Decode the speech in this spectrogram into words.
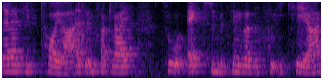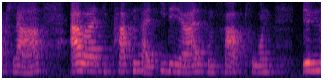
relativ teuer, also im Vergleich zu Action bzw. zu Ikea, klar. Aber die passen halt ideal vom Farbton in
